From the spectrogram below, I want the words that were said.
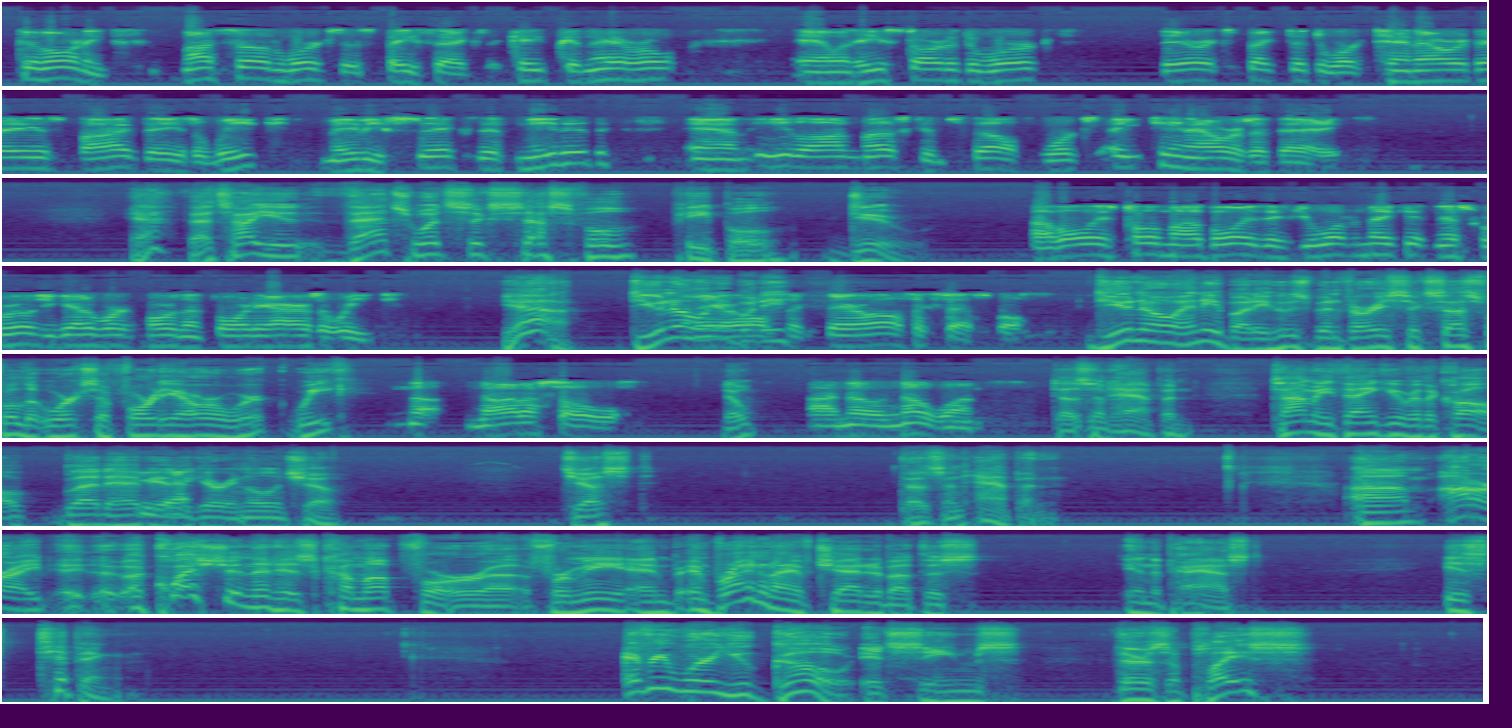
Good morning. My son works at SpaceX at Cape Canaveral, and when he started to work, they're expected to work 10 hour days, five days a week, maybe six if needed. And Elon Musk himself works 18 hours a day. Yeah, that's how you, that's what successful people do. I've always told my boys if you want to make it in this world, you got to work more than 40 hours a week. Yeah. Do you know they're anybody? All, they're all successful. Do you know anybody who's been very successful that works a 40 hour work week? No, not a soul. I know no one. Doesn't happen. Tommy, thank you for the call. Glad to have you, you on the Gary Nolan Show. Just doesn't happen. Um, all right, a question that has come up for uh, for me and and Brian and I have chatted about this in the past is tipping. Everywhere you go, it seems there's a place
